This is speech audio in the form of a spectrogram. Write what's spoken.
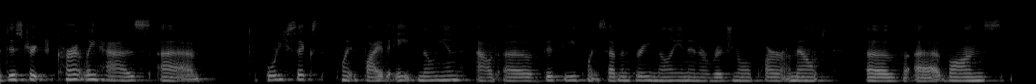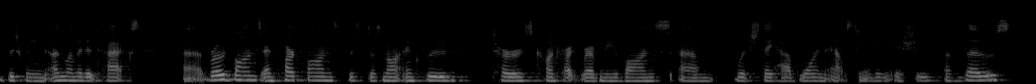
The district currently has uh, 46.58 million out of 50.73 million in original par amount of uh, bonds between unlimited tax uh, road bonds and park bonds. This does not include TIRZ contract revenue bonds, um, which they have one outstanding issue of those.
